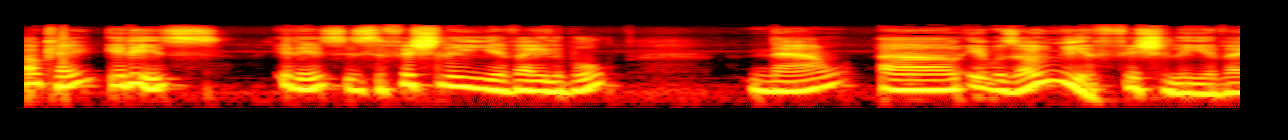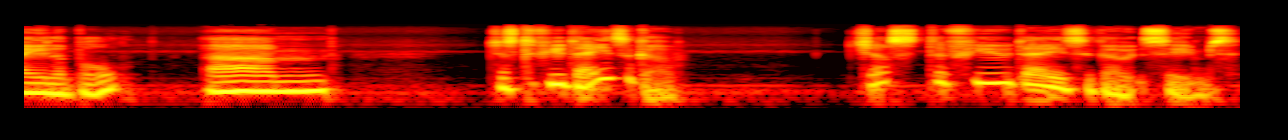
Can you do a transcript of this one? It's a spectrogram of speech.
okay, it is. It is. It's officially available now. Uh, it was only officially available um, just a few days ago just a few days ago, it seems.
